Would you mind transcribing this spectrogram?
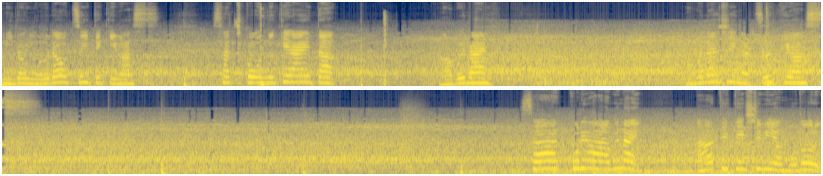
緑の裏をついてきます。幸子を抜けられた。危ない。危ないシーンが続きます。さあこれは危ない。慌てて守備を戻る。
